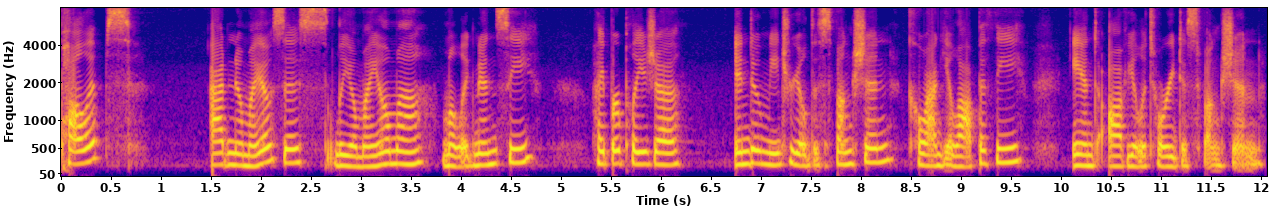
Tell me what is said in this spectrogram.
Polyps, adenomyosis, leiomyoma, malignancy, hyperplasia, endometrial dysfunction, coagulopathy, and ovulatory dysfunction.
